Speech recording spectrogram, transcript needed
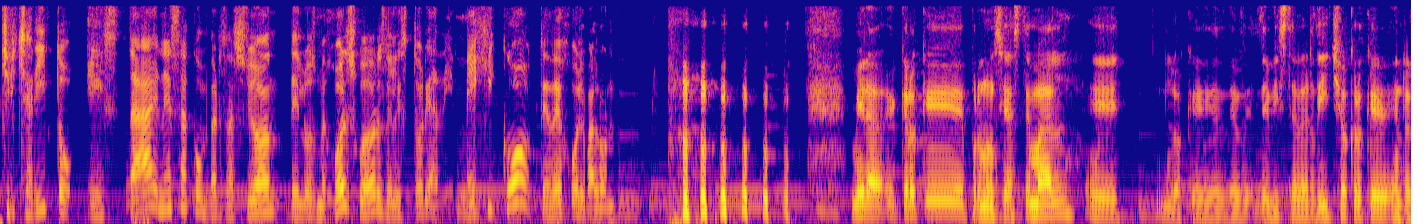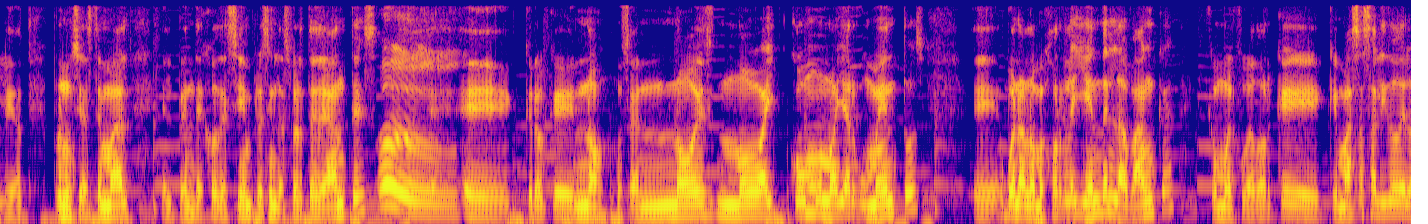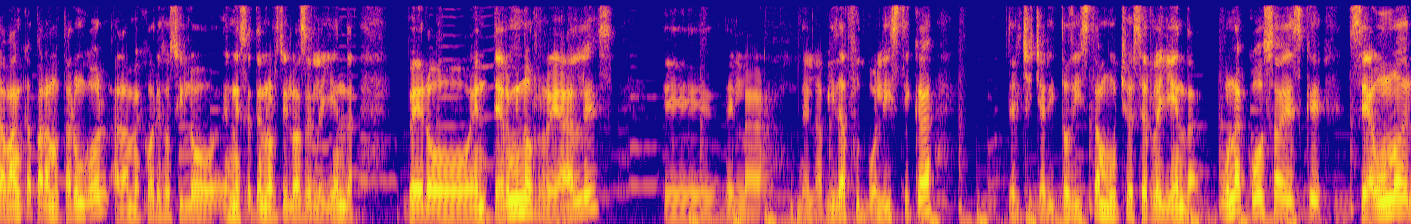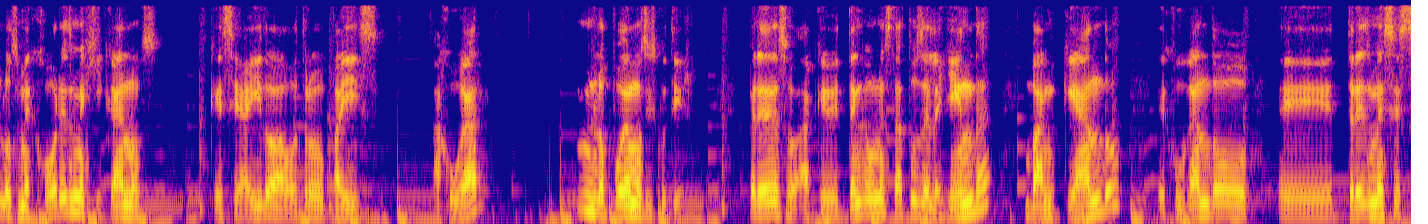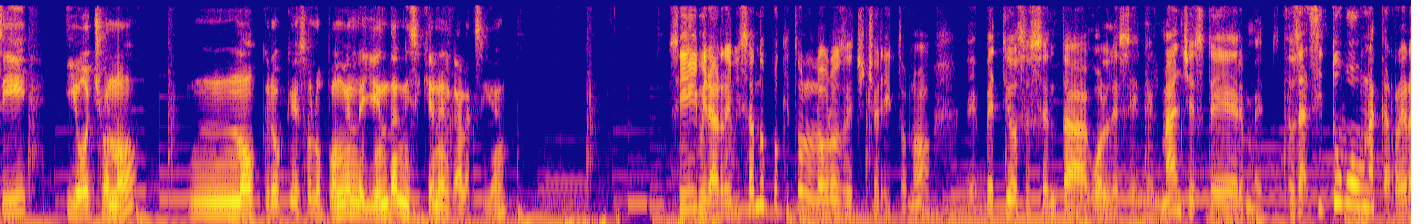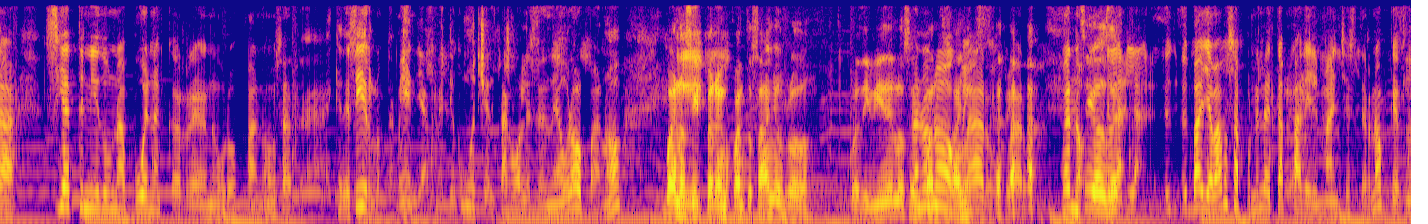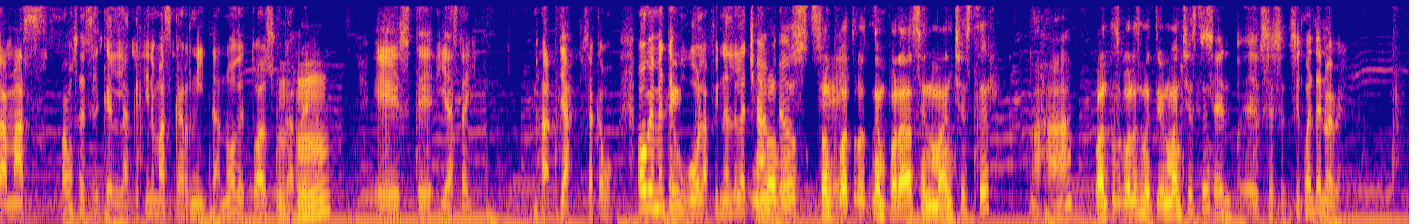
Chicharito está en esa conversación de los mejores jugadores de la historia de México. Te dejo el balón. Mira, creo que pronunciaste mal eh, lo que debiste haber dicho. Creo que en realidad pronunciaste mal el pendejo de siempre sin la suerte de antes. Oh. Eh, eh, creo que no, o sea, no es, no hay cómo, no hay argumentos. Bueno, a lo mejor leyenda en la banca, como el jugador que, más ha salido de la banca para anotar un gol, a lo mejor eso sí lo, en ese tenor sí lo hace leyenda. Pero en términos reales de, la, de la vida futbolística, el Chicharito dista mucho de ser leyenda. Una cosa es que sea uno de los mejores mexicanos que se ha ido a otro país a jugar, lo podemos discutir. Pero eso, a que tenga un estatus de leyenda, banqueando, eh, jugando eh, tres meses sí y ocho no, no creo que eso lo ponga en leyenda ni siquiera en el Galaxy, ¿eh? Sí, mira, revisando un poquito los logros de Chicharito, ¿no? Eh, metió 60 goles en el Manchester, o sea, sí tuvo una carrera, sí ha tenido una buena carrera en Europa, ¿no? O sea, hay que decirlo también, ya metió como 80 goles en Europa, ¿no? Bueno, sí, pero ¿en cuántos años, Rodo? Pues divídelos en ah, cuántos años. Claro, claro. Bueno, vaya, vamos a poner la etapa del Manchester, ¿no? Que es la más, vamos a decir que la que tiene más carnita, ¿no? De toda su carrera. Este, y hasta ahí. ya, se acabó. Obviamente jugó la final de la Champions. son cuatro temporadas en Manchester. Ajá. ¿Cuántos goles metió en Manchester? 59.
